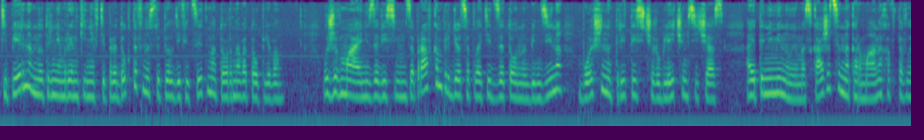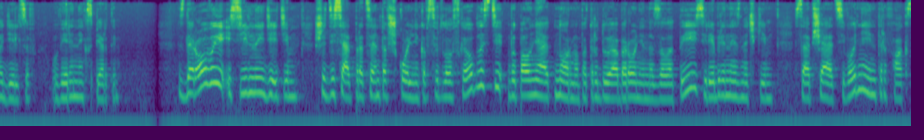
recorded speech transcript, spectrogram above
Теперь на внутреннем рынке нефтепродуктов наступил дефицит моторного топлива. Уже в мае независимым заправкам придется платить за тонну бензина больше на 3000 рублей, чем сейчас. А это неминуемо скажется на карманах автовладельцев, уверены эксперты. Здоровые и сильные дети. 60% школьников Свердловской области выполняют нормы по труду и обороне на золотые и серебряные значки, сообщает сегодня Интерфакс.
